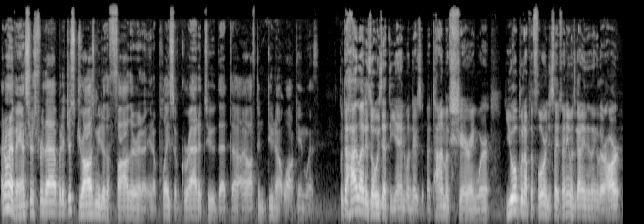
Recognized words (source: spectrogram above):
I don't have answers for that, but it just draws me to the Father in a, in a place of gratitude that uh, I often do not walk in with. But the highlight is always at the end when there's a time of sharing where you open up the floor and just say, if anyone's got anything in their heart,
